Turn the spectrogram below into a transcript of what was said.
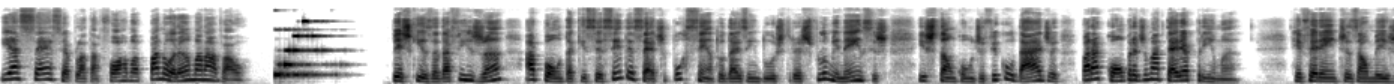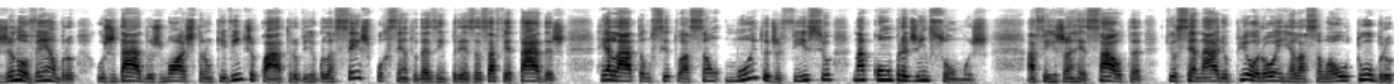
e acesse a plataforma Panorama Naval. Pesquisa da Firjan aponta que 67% das indústrias fluminenses estão com dificuldade para a compra de matéria-prima. Referentes ao mês de novembro, os dados mostram que 24,6% das empresas afetadas relatam situação muito difícil na compra de insumos. A Firjan ressalta que o cenário piorou em relação a outubro,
